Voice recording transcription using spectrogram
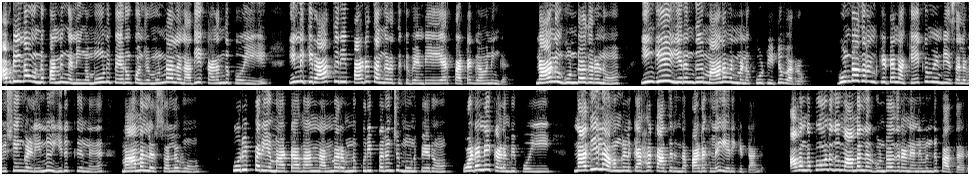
அப்படின்னா ஒன்று பண்ணுங்க. நீங்கள் மூணு பேரும் கொஞ்சம் முன்னால நதியை கடந்து போய் இன்னைக்கு ராத்திரி பட தங்குறதுக்கு வேண்டிய ஏற்பாட்டை கவனிங்க. நானும் குண்டோதரனும் இங்கேயே இருந்து மாணவன்மனை கூட்டிட்டு வர்றோம். குண்டோதரன் கிட்ட நான் கேட்க வேண்டிய சில விஷயங்கள் இன்னும் இருக்குன்னு மாமல்லர் சொல்லவும் குறிப்பறிய மாட்டாதான் நன்மரம்னு குறிப்பறிஞ்சு மூணு பேரும் உடனே கிளம்பி போய் நதியில அவங்களுக்காக காத்திருந்த படகுல ஏறிக்கிட்டாங்க. அவங்க போனதும் மாமல்லர் குண்டோதரனை நிமிந்து பார்த்தாரு.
